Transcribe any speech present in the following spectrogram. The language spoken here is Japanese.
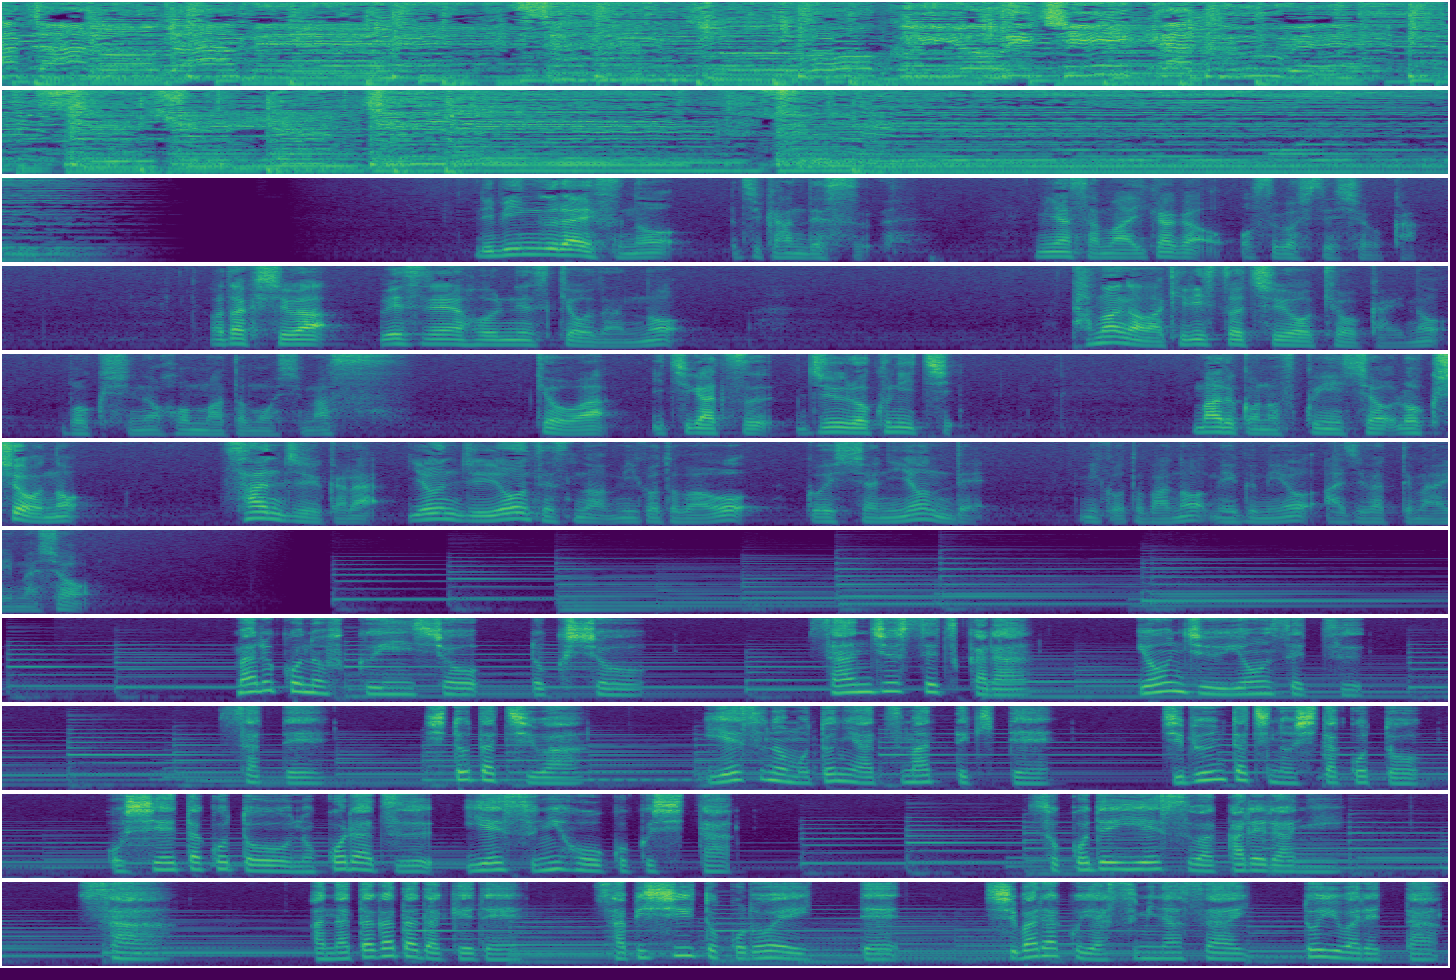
なたのため遠くより近くへリビングライフの時間です。皆様いかがお過ごしでしょうか？私はウェスレンホールネス教団の玉川キリスト中央教会の牧師の本間と申します。今日は1月16日。マルコの福音書6章の30から44節の御言葉をご一緒に読んで御言葉の恵みを味わってまいりましょう。マルコの福音書6章30節から44節。さて人たちはイエスのもとに集まってきて自分たちのしたこと教えたことを残らずイエスに報告したそこでイエスは彼らに「さああなた方だけで寂しいところへ行ってしばらく休みなさい」と言われた。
